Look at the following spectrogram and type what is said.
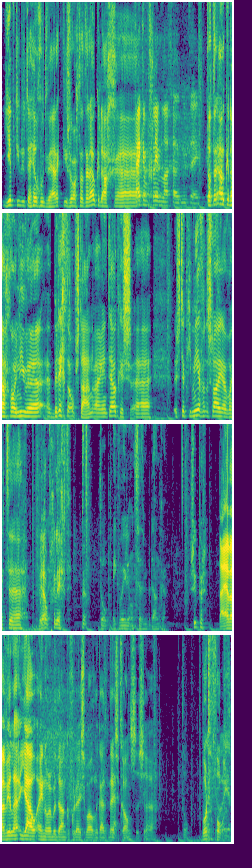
Jip die doet er heel goed werk. Die zorgt dat er elke dag... Uh, Kijk hem glimlachen ook meteen. Dat er elke dag gewoon nieuwe eh, berichten op staan... waarin telkens uh, een stukje meer van de sluier wordt, uh, wordt ja. opgelicht. Top. Ik wil jullie ontzettend bedanken. Super. Nou ja, wij willen jou enorm bedanken voor deze mogelijkheid en deze ja, kans. Dus Top. wordt vervolgd.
